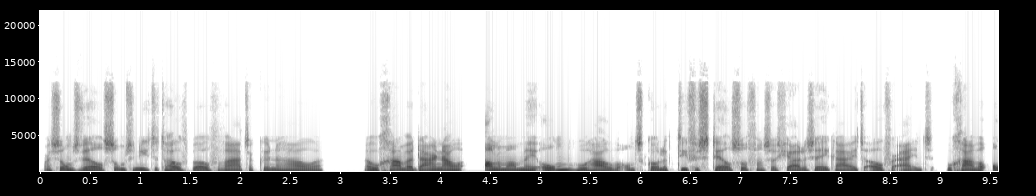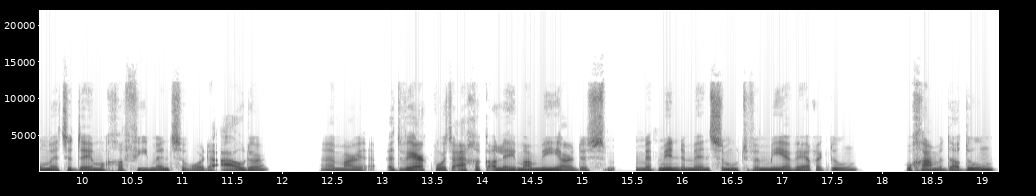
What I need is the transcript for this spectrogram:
maar soms wel, soms niet het hoofd boven water kunnen houden. Nou, hoe gaan we daar nou allemaal mee om? Hoe houden we ons collectieve stelsel van sociale zekerheid overeind? Hoe gaan we om met de demografie? Mensen worden ouder. Uh, maar het werk wordt eigenlijk alleen maar meer. Dus met minder mensen moeten we meer werk doen. Hoe gaan we dat doen?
